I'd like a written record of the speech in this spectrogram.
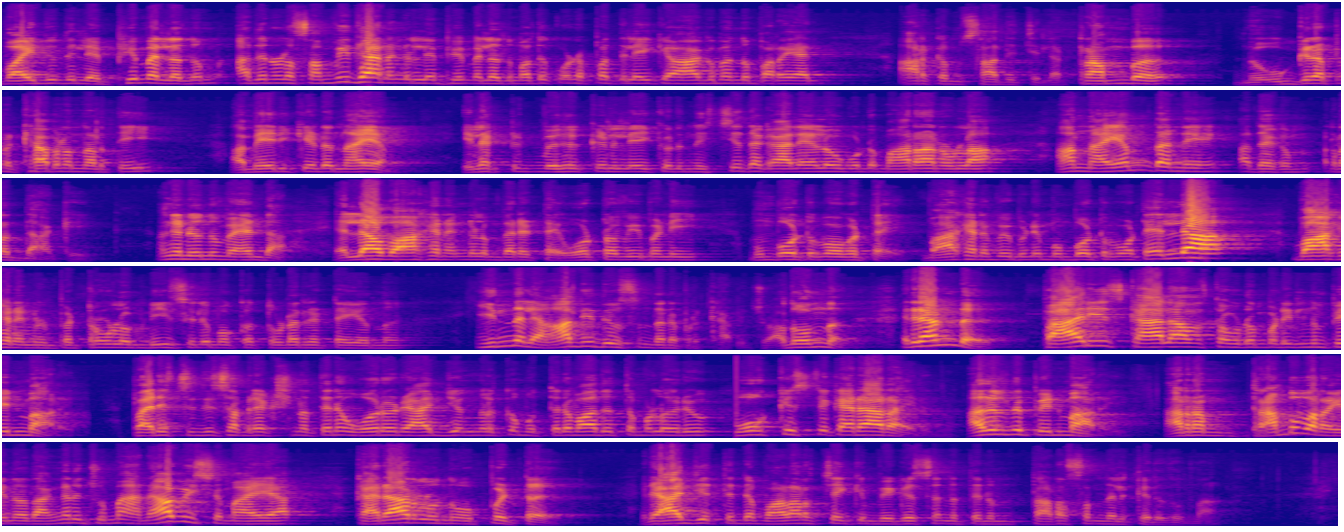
വൈദ്യുതി ലഭ്യമല്ലെന്നും അതിനുള്ള സംവിധാനങ്ങൾ ലഭ്യമല്ലെന്നും അത് കുഴപ്പത്തിലേക്ക് ആകുമെന്നും പറയാൻ ആർക്കും സാധിച്ചില്ല. ട്രംപ് ഉഗ്ര പ്രഖ്യാപനം നടത്തി. അമേരിക്കയുടെ നയം ഇലക്ട്രിക് വെഹിക്കിളിലേക്ക് ഒരു നിശ്ചിത കാലയളവ് കൊണ്ട് മാറാനുള്ള ആ നയം തന്നെ അദ്ദേഹം റദ്ദാക്കി. അങ്ങനെയൊന്നും വേണ്ട. എല്ലാ വാഹനങ്ങളും വരട്ടെ ഓട്ടോ വിപണി മുമ്പോട്ട് പോകട്ടെ വാഹന വിപണി മുമ്പോട്ട് പോകട്ടെ എല്ലാ വാഹനങ്ങളും പെട്രോളും ഡീസലും ഒക്കെ തുടരട്ടെ എന്ന് ഇന്നലെ ആദ്യ ദിവസം തന്നെ പ്രഖ്യാപിച്ചു. അതൊന്ന്. രണ്ട് പാരീസ് കാലാവസ്ഥ ഉടമ്പടിയിൽ നിന്നും പിന്മാറി. പരിസ്ഥിതി സംരക്ഷണത്തിന് ഓരോ രാജ്യങ്ങൾക്കും ഉത്തരവാദിത്തമുള്ള ഒരു മോക്കിസ്റ്റ് കരാറായിരുന്നു. അതിൽ നിന്ന് പിന്മാറി. കാരണം ട്രംപ് പറയുന്നത് അങ്ങനെ ചുമ്മാ അനാവശ്യമായ കരാറിലൊന്നും ഒപ്പിട്ട് രാജ്യത്തിന്റെ വളർച്ചയ്ക്കും വികസനത്തിനും തടസ്സം നിൽക്കരുതെന്നാണ്.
